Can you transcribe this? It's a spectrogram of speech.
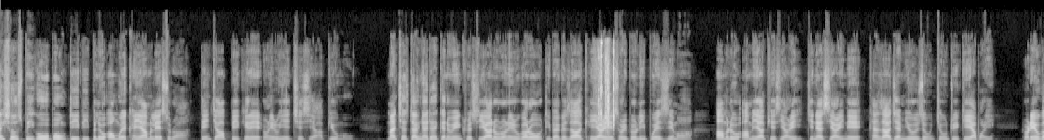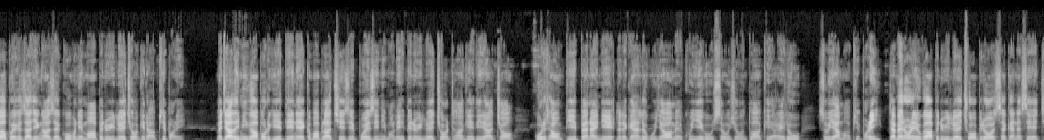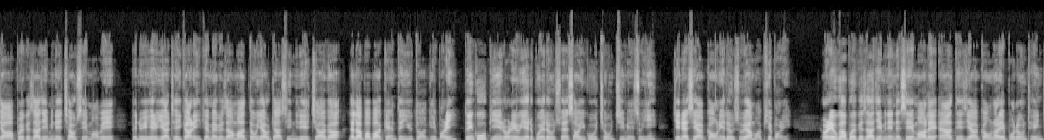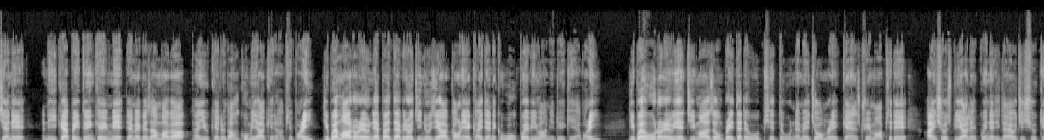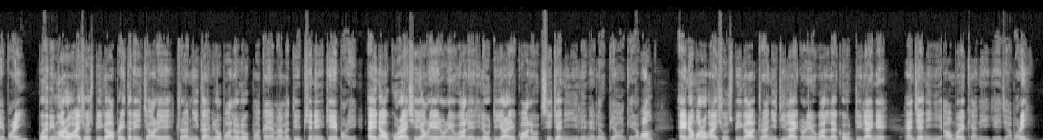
iShow Speed ကိုဘုံတီးပြီးဘယ်လိုအောင်ပွဲခံရမလဲဆိုတာတင် जा ပေးခဲ့တဲ့ရော်နယ်တို့ရဲ့ချစ်စရာအပြုတ်မှုမန်ချက်စတာယူနိုက်တက်ကန်ဝင်ခရစ္စတီယာနိုရော်နယ်တို့ကတော့ဒီဘက်ကစားခဲ့ရတဲ့ Cerebrally ပွဲစဉ်မှာအားမလို့အားမရဖြစ်စရာတွေဂျင်းနဲ့စရာတွေနဲ့ခံစားချက်မျိုးစုံကြုံတွေ့ခဲ့ရပါတယ်ရော်နယ်တို့ကပွဲကစားချိန်59မိနစ်မှာပင်နရီလွဲချော်ခဲ့တာဖြစ်ပါတယ်မကြသေးမီကပေါ်တူဂီအသင်းနဲ့ကဘာပလာချေစစ်ပွဲစဉ်တွေမှာလည်းပင်နရီလွဲချော်ထားခဲ့သေးတာကြောင့်ကိုးတထောင်ပြည့်ပန်းနိုင်တဲ့လက်တကန်းအလုပ်ကိုရရမယ့်အခွင့်အရေးကိုဆုံးရှုံးသွားခဲ့ရတယ်လို့ ဆိုရမှာဖြစ်ပါတယ်။ဒါပေမဲ့ရော်ရီယိုကပင်နရီလွဲချော်ပြီးတော့စက္ကန့်20အကြာပွဲကစားချိန်မိနစ်60မှာပဲပင်နရီ area ထိပ်ကနေပြန်မဲ့ကစားမ3ယောက်တားဆီးနေတဲ့ကြားကလလပပကန်တင်းယူသွားခဲ့ပါတယ်။တင်းကိုအပြင်ရော်ရီယိုရဲ့တပွဲလုံးဆွမ်းဆောင်ရီကိုခြုံကြည့်မယ်ဆိုရင်ဂျင်းနဲ့ဆရာကောင်းတယ်လို့ဆိုရမှာဖြစ်ပါတယ်။ရော်ရီယိုကပွဲကစားချိန်မိနစ်20မှာလည်းအင်အားတင်စရာကောင်းလာတဲ့ဘောလုံးထိန်ချက်နဲ့အနီးကပ်ပိတ်သွင်းခဲ့ပေမဲ့ပြန်မဲ့ကစားမကဖန်ယူခဲ့လို့သာကိုမရခဲ့တာဖြစ်ပါတယ်။ဒီပွဲမှာဒေါ်နယ်ယိုနဲ့ပတ်သက်ပြီးတော့ဂျီနူးစရာကောင်းတဲ့အခိုက်အတန့်တစ်ခုကိုပွဲပြီးမှမြင်တွေ့ခဲ့ရပါတယ်။ ဒီပွဲကိုဒေါ်နယ်ယိုရဲ့ကြီးမားဆုံးပရိသတ်တအုပ်ဖြစ်သူနာမည်ကျော်အမေရိကန်စထရီမာဖြစ်တဲ့ iShowspeed ကလည်းကွင်းနဲ့ထိလာရောက်ကြည့်ရှုခဲ့ပါတယ်။ပွဲပြီးမှာတော့ iShowspeed ကပရိသတ်တွေကြားထဲ drum ကြီးကင်ပြီးတော့ဘာလို့လို့ဘာကန်ရမှန်းမသိဖြစ်နေခဲ့ပါတယ်။အဲဒီနောက်ကိုရိုက်ရှေ့ရောက်နေတဲ့ဒေါ်နယ်ယိုကလည်းဒီလိုတီးရတယ်ကွာလို့စီးချက်ညီညီလေးနဲ့လှုပ်ပြခဲ့တာပါ။အဲဒီနောက်မှာတော့ iShowspeed က drum ကြီးတီးလိုက်ဒေါ်နယ်ယိုကလက်ခုပ်တီးလိုက်နဲ့ဟန်ကျဲညီညီအောင်ပွဲခံနေခဲ့ကြပါတယ်။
